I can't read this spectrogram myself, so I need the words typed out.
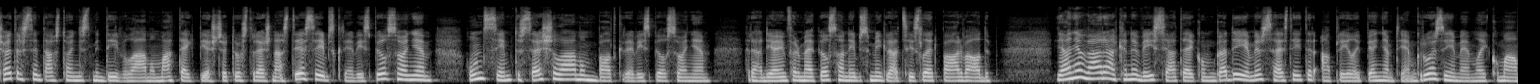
482 lēmumi atteikt piešķirt uzturēšanās tiesības Krievijas pilsoņiem un 106 lēmumi Baltkrievijas pilsoņiem, radio informē Pilsonības migrācijas lietu pārvalde. Jāņem vērā, ka ne visi atteikumu gadījumi ir saistīti ar aprīlī pieņemtiem grozījumiem likumā.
